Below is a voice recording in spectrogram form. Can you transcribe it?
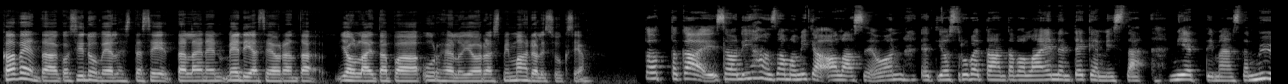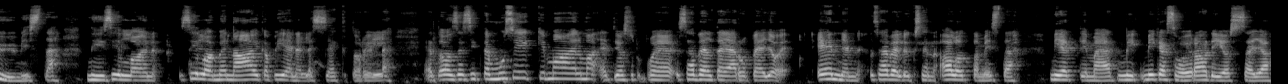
Kaventaako sinun mielestäsi tällainen mediaseuranta jollain tapaa urheilujournalismin mahdollisuuksia? Totta kai, se on ihan sama mikä ala se on, että jos ruvetaan tavallaan ennen tekemistä miettimään sitä myymistä, niin silloin, silloin mennään aika pienelle sektorille. Että on se sitten musiikkimaailma, että jos rupeaa, säveltäjä rupeaa jo ennen sävellyksen aloittamista miettimään, että mikä soi radiossa ja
